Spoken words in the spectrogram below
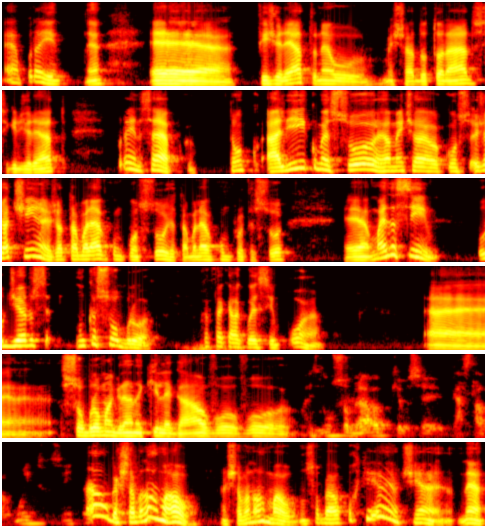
é, por aí, né? É, fiz direto, né? O mestrado, doutorado, segui direto, por aí nessa época. Então, ali começou realmente a. Eu já tinha, já trabalhava como consultor, já trabalhava como professor, é, mas assim, o dinheiro nunca sobrou. Nunca foi aquela coisa assim, porra, é, sobrou uma grana aqui legal, vou, vou. Mas não sobrava porque você gastava muito? Assim? Não, gastava normal. Gastava normal. Não sobrava porque eu tinha, né?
